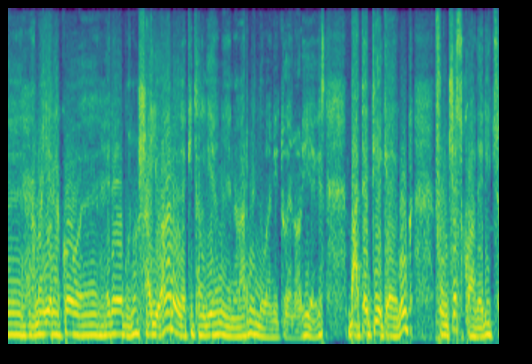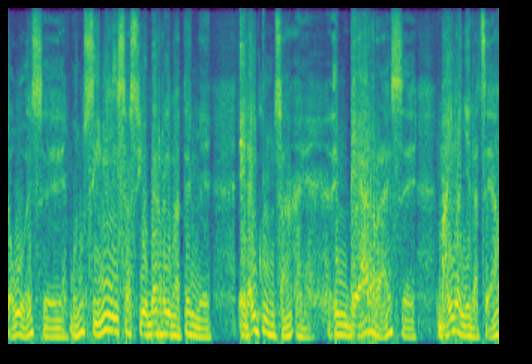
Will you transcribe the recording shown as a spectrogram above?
e, amaierako e, ere, bueno, saioan, edo ekitaldian e, nabarmendu genituen horiek, ez. Ba, batetik e, guk funtsezkoa deritzogu, ez? E, bueno, zibilizazio berri baten e, eraikuntza e, beharra, ez? E, mai gaineratzea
